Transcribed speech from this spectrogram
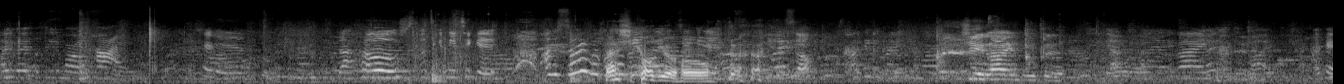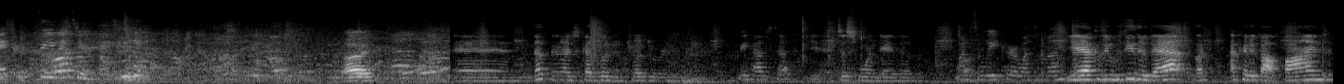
Hi guys, I'll see you tomorrow. Hi. Hello. That hoe, she's supposed to give me a ticket. I'm sorry, my Ah, she called you a hoe. so? She ain't lying. With the, Bye. Okay. See you next year. Bye. And nothing, I just gotta go to the drug rehab. Rehab stuff? Yeah, just one day though. Once a week or once a month? Yeah, because it was either that, like I could have got fined,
